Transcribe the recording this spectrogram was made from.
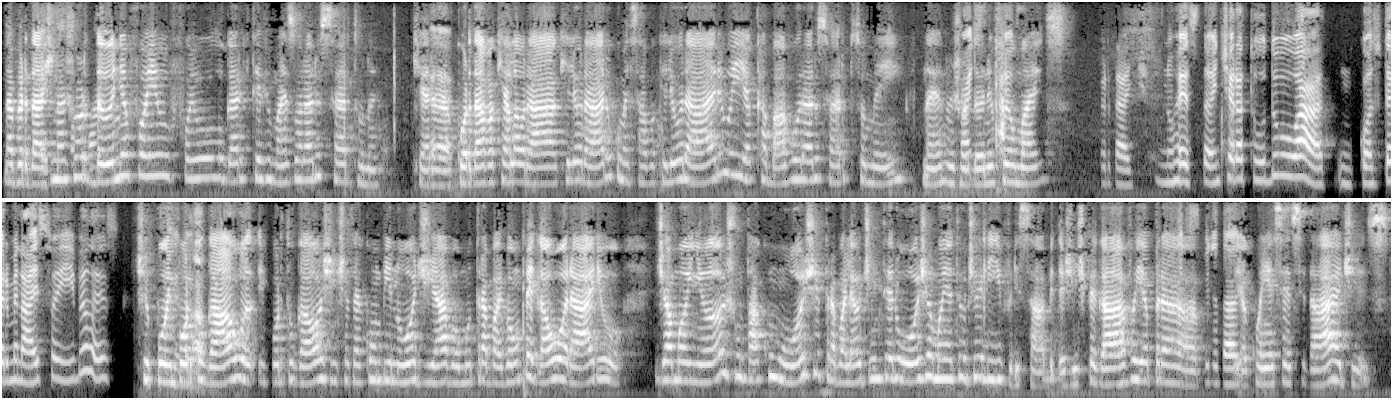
Na verdade, na Jordânia foi, foi o lugar que teve mais horário certo, né? Que era, é. acordava aquela hora, aquele horário, começava aquele horário e acabava o horário certo também, né? No Jordânia foi o mais verdade. No restante era tudo, ah, enquanto terminar isso aí, beleza. Tipo, em Portugal, em Portugal a gente até combinou de, ah, vamos trabalhar, vamos pegar o horário de amanhã, juntar com hoje, trabalhar o dia inteiro hoje, amanhã ter o dia livre, sabe? Daí a gente pegava ia para ia conhecer as cidades.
